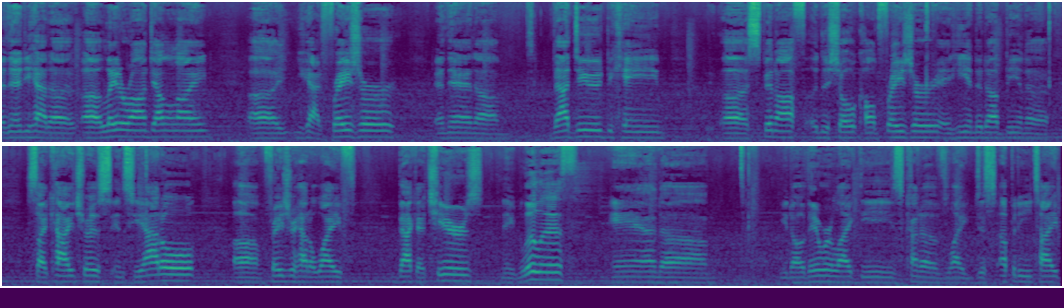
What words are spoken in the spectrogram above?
and then you had uh, uh, later on down the line, uh, you had Frasier, and then um, that dude became a spin-off in the show called Frasier, and he ended up being a psychiatrist in Seattle. Um, Frasier had a wife back at Cheers named Lilith, and um, you know they were like these kind of like just uppity type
